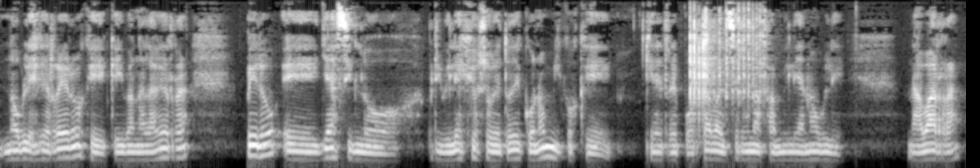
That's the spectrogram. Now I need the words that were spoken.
nobles guerreros que, que, iban a la guerra, pero ya sin los privilegios, sobre todo económicos, que, que reportaba el ser una familia noble navarra,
